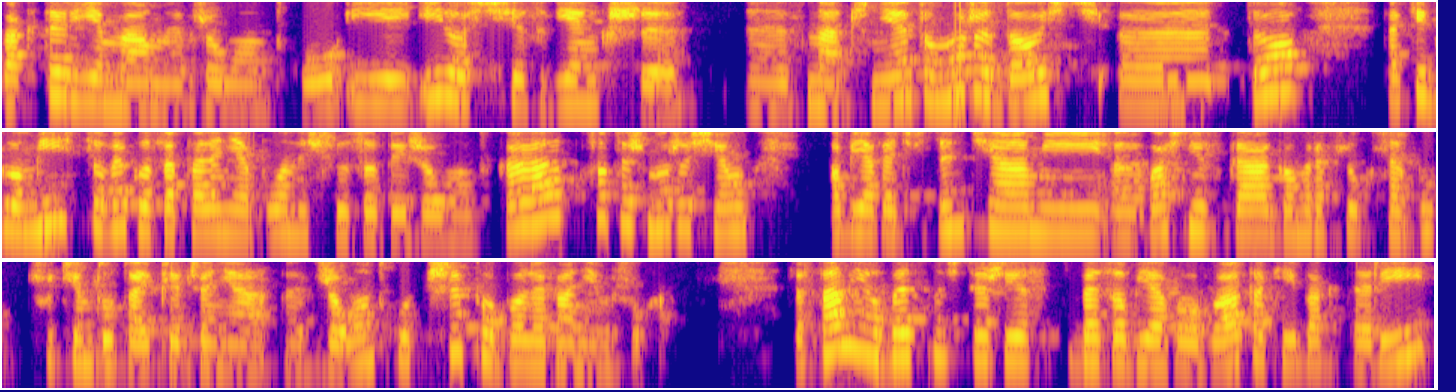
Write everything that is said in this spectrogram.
bakterię mamy w żołądku i jej ilość się zwiększy e, znacznie, to może dojść e, do takiego miejscowego zapalenia błony śluzowej żołądka, co też może się objawiać wzdęciami, właśnie z gagą, refluksem, uczuciem tutaj pieczenia w żołądku czy pobolewaniem brzucha. Czasami obecność też jest bezobjawowa takiej bakterii,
